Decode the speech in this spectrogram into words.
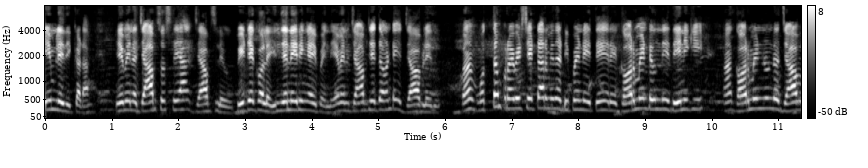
ఏం లేదు ఇక్కడ. ఏమైనా జాబ్స్ వస్తాయా? జాబ్స్ లేవు. బీటెక్ వాళ్ళే ఇంజనీరింగ్ అయిపోయింది. ఏమైనా జాబ్ చేద్దామంటే జాబ్ లేదు. మొత్తం ప్రైవేట్ సెక్టార్ మీద డిపెండ్ అయితే రే గవర్నమెంట్ ఉంది దేనికి? గవర్నమెంట్ నుండి జాబ్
